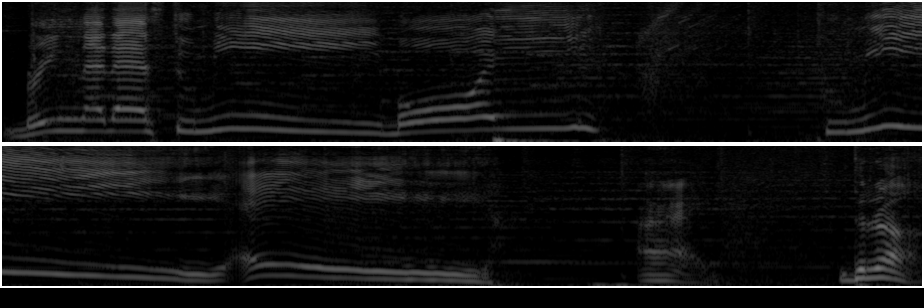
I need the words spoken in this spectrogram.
Bring that ass to me, boy to me. Hey. All right. Draw.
